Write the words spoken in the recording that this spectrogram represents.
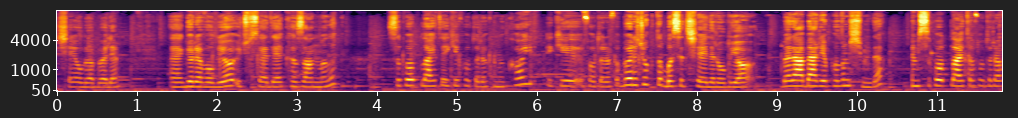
şey oluyor böyle e, görev oluyor. 3 SD kazanmalık. Spotlight'a iki fotoğrafını koy, iki fotoğrafı. Böyle çok da basit şeyler oluyor. Beraber yapalım şimdi. Hem Spotlight'a fotoğraf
